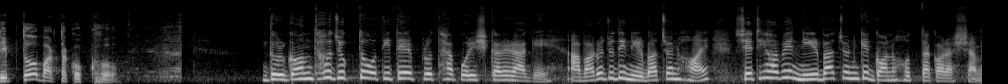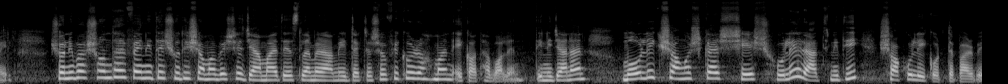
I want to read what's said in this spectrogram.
দীপ্ত বার্তাকক্ষ দুর্গন্ধযুক্ত অতীতের প্রথা পরিষ্কারের আগে আবারও যদি নির্বাচন হয়, সেটি হবে নির্বাচনকে গণহত্যা করার সামিল। শনিবার সন্ধ্যায় ফেনীতে সুধী সমাবেশে জামায়াতে ইসলামের আমির ডক্টর শফিকুর রহমান এ কথা বলেন। তিনি জানান, মৌলিক সংস্কার শেষ হলে রাজনীতি সকলেই করতে পারবে।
